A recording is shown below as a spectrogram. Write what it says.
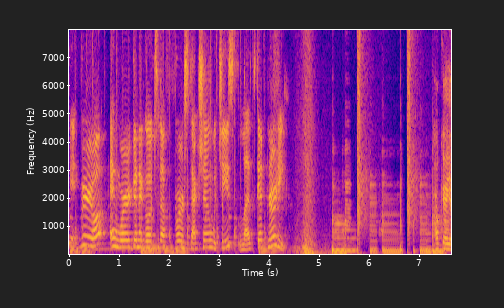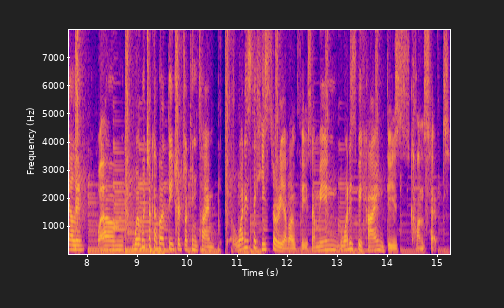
Okay, very well. And we're going to go to the first section, which is Let's Get Nerdy. Okay, Ali. Um, when we talk about teacher talking time, what is the history about this? I mean, what is behind this concept?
